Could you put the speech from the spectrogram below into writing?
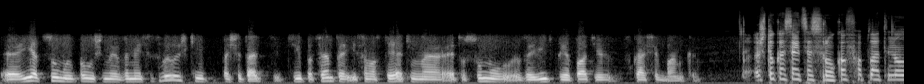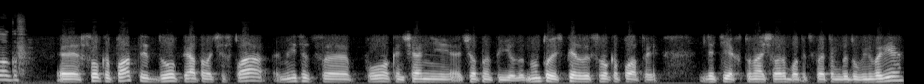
Э, и от суммы, полученной за месяц выручки, посчитать 3% и самостоятельно эту сумму заявить при оплате в кассе банка. Что касается сроков оплаты налогов? Э, срок оплаты до 5 числа месяца по окончании отчетного периода. Ну, то есть первый срок оплаты для тех, кто начал работать в этом году в январе,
